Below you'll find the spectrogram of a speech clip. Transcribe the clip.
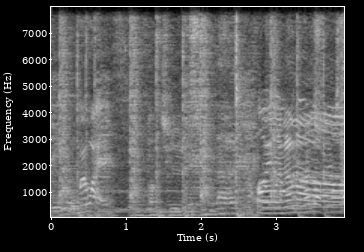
จริงกูไม่ไหว โอ้ยน่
